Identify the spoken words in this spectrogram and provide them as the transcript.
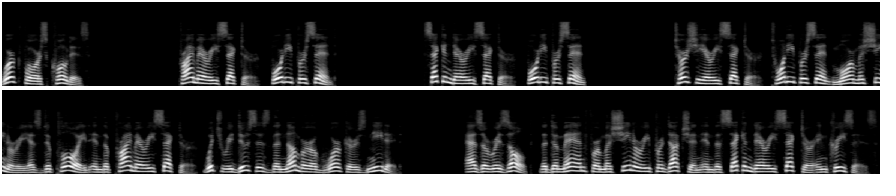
Workforce quotas. Primary sector, 40% Secondary sector, 40% Tertiary sector, 20% more machinery is deployed in the primary sector, which reduces the number of workers needed. As a result, the demand for machinery production in the secondary sector increases.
